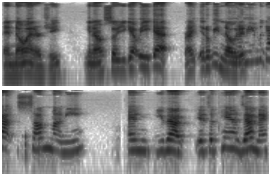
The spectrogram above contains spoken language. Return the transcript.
and no energy you know so you get what you get right it'll be noted. I mean, we got some money, and you got it's a pandemic.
